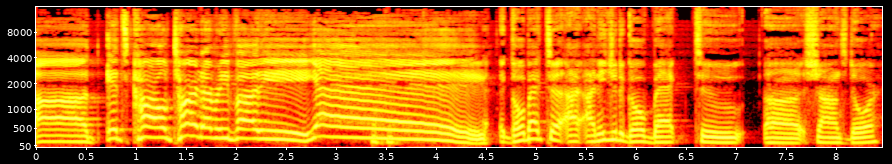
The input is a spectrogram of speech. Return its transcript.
Uh, it's Carl Tart, everybody! Yay! Go back to. I, I need you to go back to uh, Sean's door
